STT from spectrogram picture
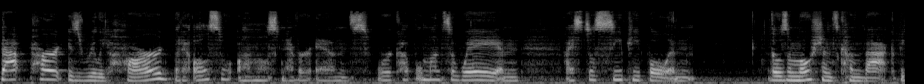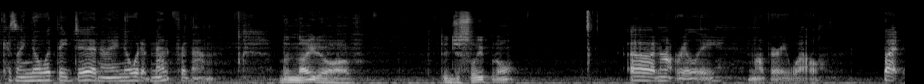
that part is really hard, but it also almost never ends. We're a couple months away, and I still see people, and those emotions come back because I know what they did and I know what it meant for them. The night of, did you sleep at all? Uh, not really, not very well. But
